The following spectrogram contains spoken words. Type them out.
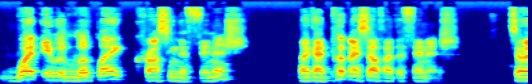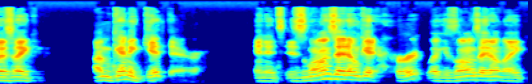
what it would look like crossing the finish. Like I put myself at the finish. So it's like, I'm going to get there. And it's as long as I don't get hurt, like as long as I don't like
